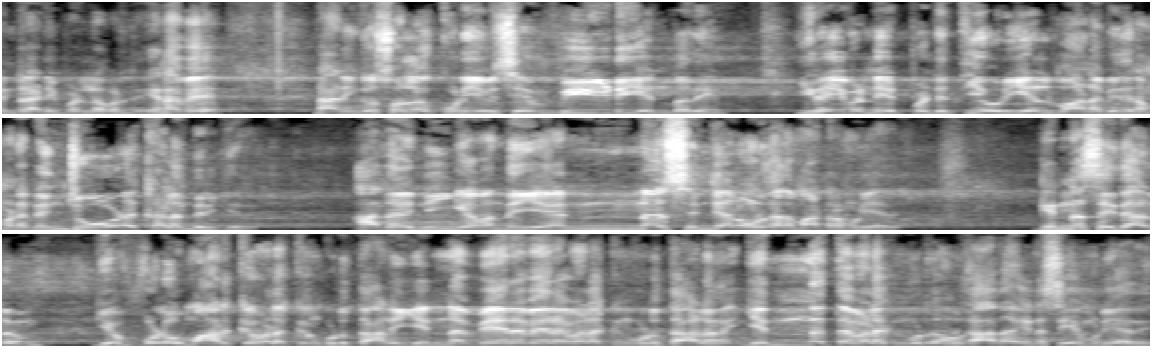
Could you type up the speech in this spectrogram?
என்ற அடிப்படையில் வருது. எனவே நான் இங்கே சொல்லக்கூடிய விஷயம் வீடு என்பது இறைவன் ஏற்படுத்திய ஒரு இயல்பான விதி நம்ம நெஞ்சோடு கலந்திருக்கிறது. அதை நீங்கள் வந்து என்ன செஞ்சாலும் உங்களுக்கு அதை மாற்ற முடியாது. என்ன செய்தாலும் எவ்வளோ மார்க்க விளக்கம் கொடுத்தாலும் என்ன வேற வேற விளக்கம் கொடுத்தாலும் என்னத்தை விளக்கம் கொடுத்தா உங்களுக்கு அதை என்ன செய்ய முடியாது.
